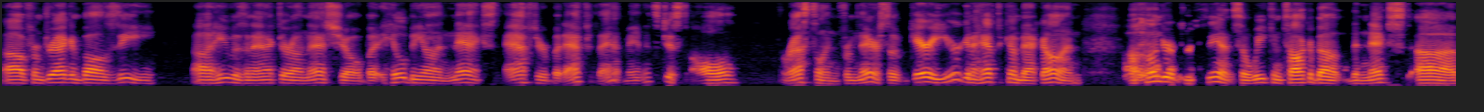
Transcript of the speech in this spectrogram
uh, from Dragon Ball Z. Uh, he was an actor on that show, but he'll be on next after. But after that, man, it's just all wrestling from there. So Gary, you're going to have to come back on a oh, hundred percent so we can talk about the next uh,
